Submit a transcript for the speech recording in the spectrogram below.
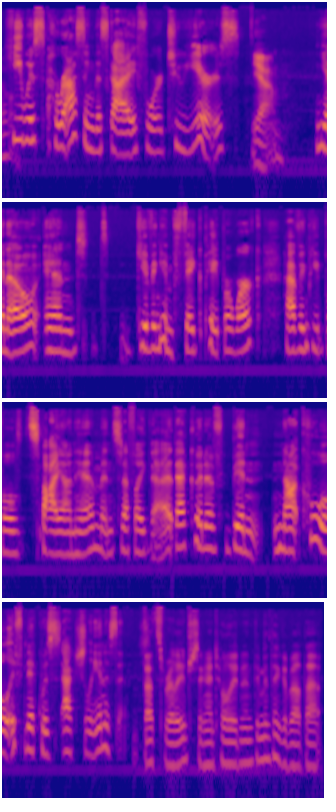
Oh. He was harassing this guy for two years, Yeah. you know, and giving him fake paperwork, having people spy on him and stuff like that. That could have been not cool if Nick was actually innocent. That's really interesting. I totally didn't even think about that.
